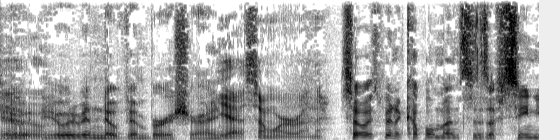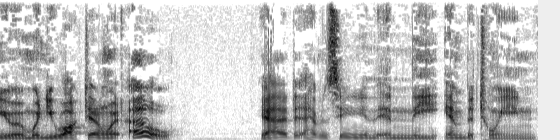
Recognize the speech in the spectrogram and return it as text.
It, it would have been November-ish, right? yeah, somewhere around there. So it's been a couple months since I've seen you, and when you walked in, I went, "Oh, yeah." I haven't seen you in, in the in between,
